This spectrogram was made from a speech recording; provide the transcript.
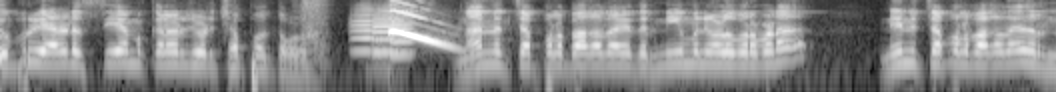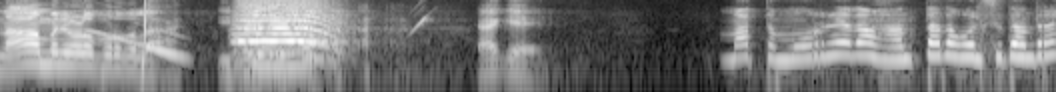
ಇಬ್ರು ಎರಡು ಸೇಮ್ ಕಲರ್ ಜೋಡಿ ಚಪ್ಪಲ್ ತೊಗೊಳು ನನ್ನ ಚಪ್ಪಲ್ ಭಾಗದಾಗ ಇದ್ರೆ ನೀ ಮನೆ ಬರ್ಬೇಡ ಬರಬೇಡ ನಿನ್ನ ಚಪ್ಪಲ್ ಭಾಗದಾಗ ಇದ್ರೆ ನಾ ಮನೆ ಬರುದಿಲ್ಲ. ಬರೋದಿಲ್ಲ ಹೇಗೆ? ಮತ್ತ ಮೂರನೇದ ಹಂತದ ಹೋಲಿಸಿದಂದ್ರ ಅಂದ್ರೆ?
